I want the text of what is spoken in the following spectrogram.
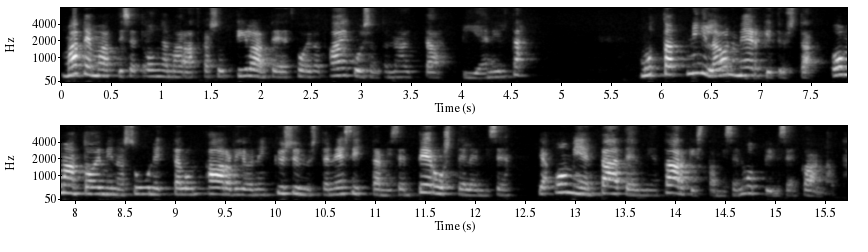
matemaattiset ongelmanratkaisut tilanteet voivat aikuiselta näyttää pieniltä, mutta niillä on merkitystä oman toiminnan suunnittelun, arvioinnin, kysymysten esittämisen, perustelemisen ja omien päätelmien tarkistamisen oppimisen kannalta.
